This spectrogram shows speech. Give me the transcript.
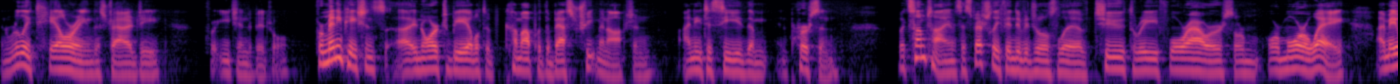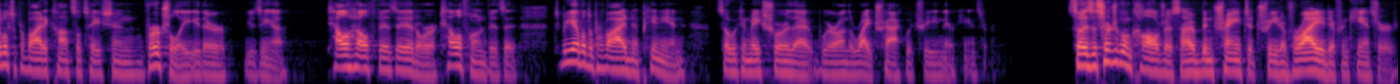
and really tailoring the strategy for each individual. For many patients, uh, in order to be able to come up with the best treatment option, I need to see them in person. But sometimes, especially if individuals live two, three, four hours or, or more away, I'm able to provide a consultation virtually, either using a telehealth visit or a telephone visit, to be able to provide an opinion so we can make sure that we're on the right track with treating their cancer. So as a surgical oncologist, I've been trained to treat a variety of different cancers.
